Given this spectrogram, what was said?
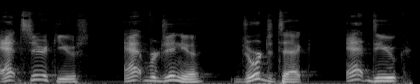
at Syracuse, at Virginia, Georgia Tech, at Duke,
